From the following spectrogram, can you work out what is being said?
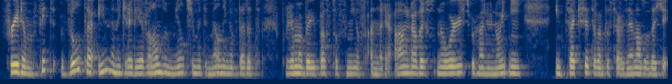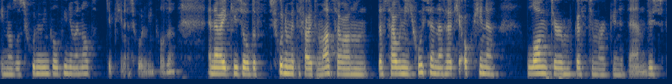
Freedom Fit. Vult dat in en dan krijg je van ons een mailtje met de melding of dat het programma bij je past of niet, of andere aanraders. No worries, we gaan u nooit niet in het zetten, want dat zou zijn alsof dat je in onze schoenenwinkel binnenwandelt. Ik heb geen schoenenwinkel, hè. En dat ik je zo de schoenen met de foute maat zou aandoen, dat zou niet goed zijn. Dan zou je ook geen long-term customer kunnen zijn. Dus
